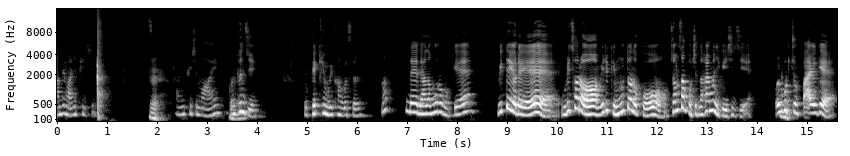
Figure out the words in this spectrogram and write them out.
담배 많이 피지. 예. 많이 피지 마이. 끊든지. 요 백해 무익한 것을. 어? 근데 내가 하나 물어볼게. 윗대열에 우리처럼 이렇게 물 떠놓고 점상 고치는 할머니 계시지? 얼굴이 음. 좀 빨개.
